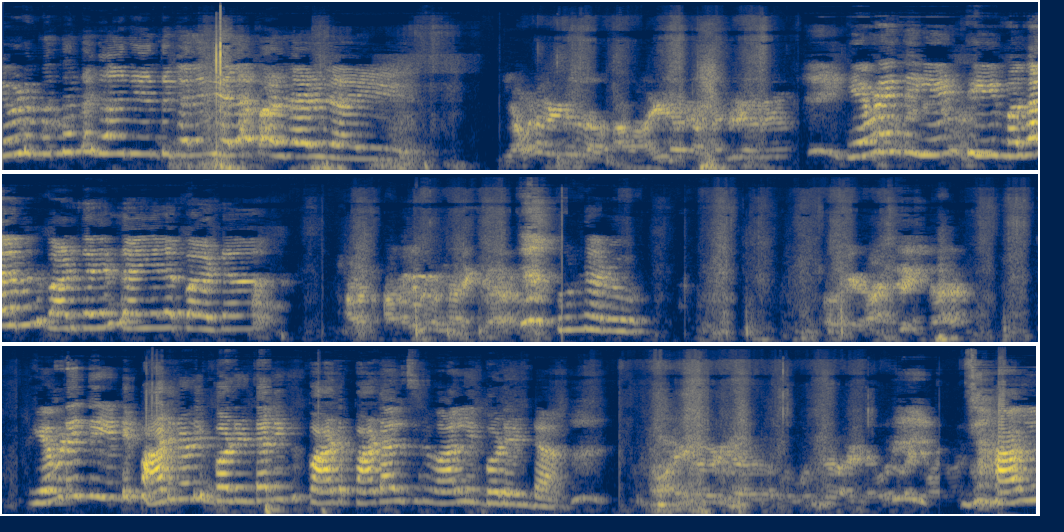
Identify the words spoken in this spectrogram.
ఎవడు ముందున్న కానీ అంత గలీజ్ ఎలా పాడతాడు ఎవరు ఎవడైతే ఏంటి మగాళ్ళ ముందు పాడతాడే సాయి ఎలా పాట ఉన్నారు ఎవడైతే ఏంటి పాడినోడు ఇంపార్టెంటా? నీకు పాడ పాడాల్సిన వాళ్ళు ఇంపార్టెంటా? చాలు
